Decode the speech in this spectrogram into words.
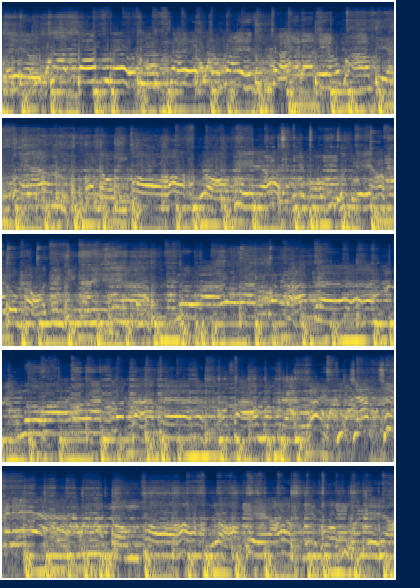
ไม่เออจับรถเร็วแต่ใจจะไม่สนใจละเดียวมาเปลี่ยนแปลงขนมพอหล่อเพียมีผมคนเดียวลูกหล่อจริงๆนะเนี่ยเมื่อวานเราแวนรถตากแดดเมื่อวานเราแวนรถตากแดดสาวมองแดดเฮ้ยพี่แจ๊คใช่ไหมเนี่ยหนุ่มพอหล่อเพียวมีผมคนเดียว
